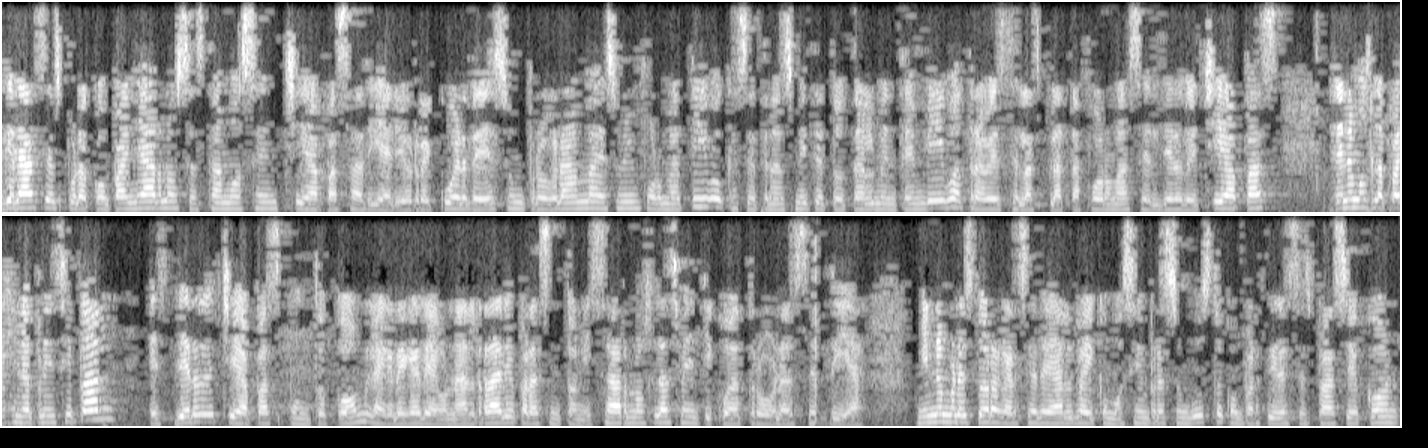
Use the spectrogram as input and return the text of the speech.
Gracias por acompañarnos. Estamos en Chiapas a diario. Recuerde, es un programa, es un informativo que se transmite totalmente en vivo a través de las plataformas del Diario de Chiapas. Tenemos la página principal, es diariodechiapas.com, le agrega diagonal radio para sintonizarnos las 24 horas del día. Mi nombre es Dora García de Alba y como siempre es un gusto compartir este espacio con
